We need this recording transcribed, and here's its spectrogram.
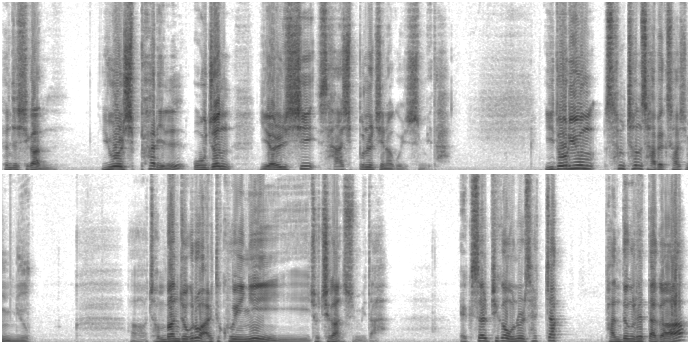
현재 시간 6월 18일 오전 10시 40분을 지나고 있습니다. 이도리움 3,446. 어, 전반적으로 알트코인이 좋지가 않습니다. XRP가 오늘 살짝 반등을 했다가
